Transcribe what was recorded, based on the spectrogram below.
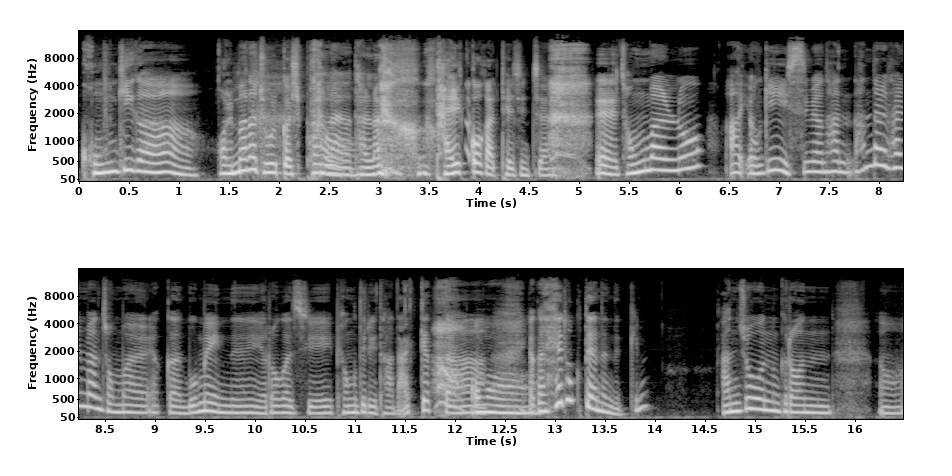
공기가 얼마나 좋을까 싶어요. 달라요, 달라요. 달 것 같아, 진짜. 네, 정말로 아, 여기 있으면 한, 한 달 살면 정말 약간 몸에 있는 여러 가지 병들이 다 낫겠다. 어머. 약간 해독되는 느낌? 안 좋은 그런, 어,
